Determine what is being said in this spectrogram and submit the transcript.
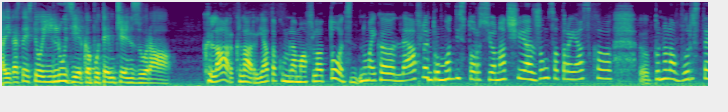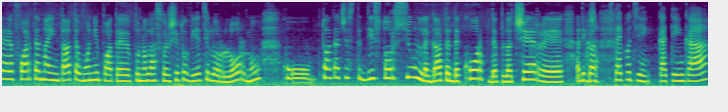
Adică asta este o iluzie că putem cenzura Clar, clar, iată cum le-am aflat toți, numai că le află într-un mod distorsionat și ajung să trăiască uh, până la vârste foarte înaintate, unii poate până la sfârșitul vieților lor, nu? Cu toate aceste distorsiuni legate de corp, de plăcere, adică... Așa, stai puțin, Catinca,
